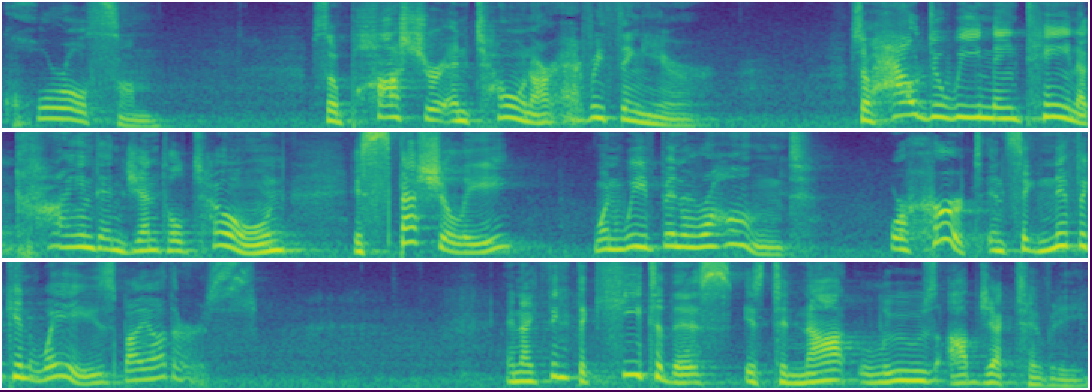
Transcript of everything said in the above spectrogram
quarrelsome. So, posture and tone are everything here. So, how do we maintain a kind and gentle tone, especially when we've been wronged or hurt in significant ways by others? And I think the key to this is to not lose objectivity.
